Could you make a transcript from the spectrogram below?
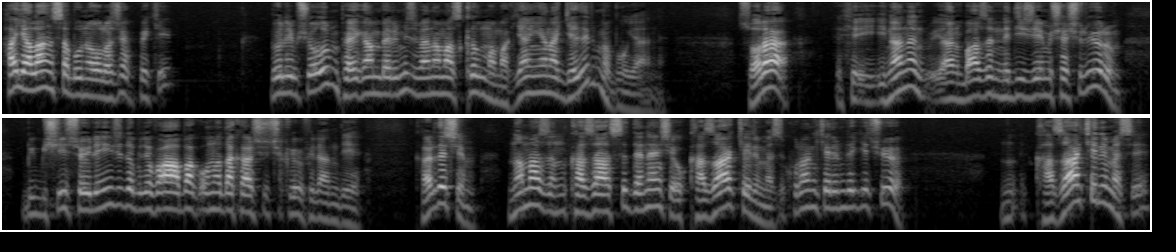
Ha yalansa bu ne olacak peki? Böyle bir şey olur mu? Peygamberimiz ve namaz kılmamak yan yana gelir mi bu yani? Sonra inanın yani bazen ne diyeceğimi şaşırıyorum. Bir, bir şey söyleyince de bu defa aa bak ona da karşı çıkıyor filan diye. Kardeşim namazın kazası denen şey o kaza kelimesi Kur'an-ı Kerim'de geçiyor. Kaza kelimesi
